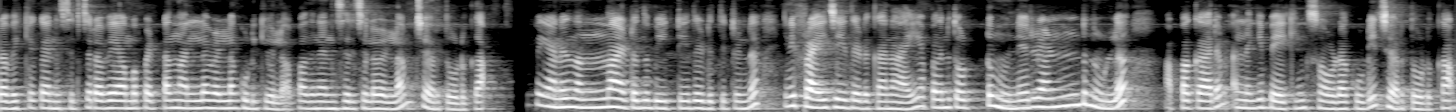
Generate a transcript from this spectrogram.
റവയ്ക്കൊക്കെ അനുസരിച്ച് റവയാകുമ്പോൾ പെട്ടെന്ന് നല്ല വെള്ളം കുടിക്കുമല്ലോ അപ്പോൾ അതിനനുസരിച്ചുള്ള വെള്ളം ചേർത്ത് കൊടുക്കുക. ഇപ്പോൾ ഞാനിത് നന്നായിട്ടൊന്ന് ബീറ്റ് ചെയ്ത് എടുത്തിട്ടുണ്ട്. ഇനി ഫ്രൈ ചെയ്തെടുക്കാനായി അപ്പോൾ അതിന് തൊട്ട് മുന്നേ ഒരു രണ്ട് നുള്ള് അപ്പക്കാരം അല്ലെങ്കിൽ ബേക്കിംഗ് സോഡ കൂടി ചേർത്ത് കൊടുക്കാം.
